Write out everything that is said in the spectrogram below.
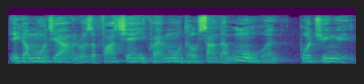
一个木匠若是发现一块木头上的木纹不均匀，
